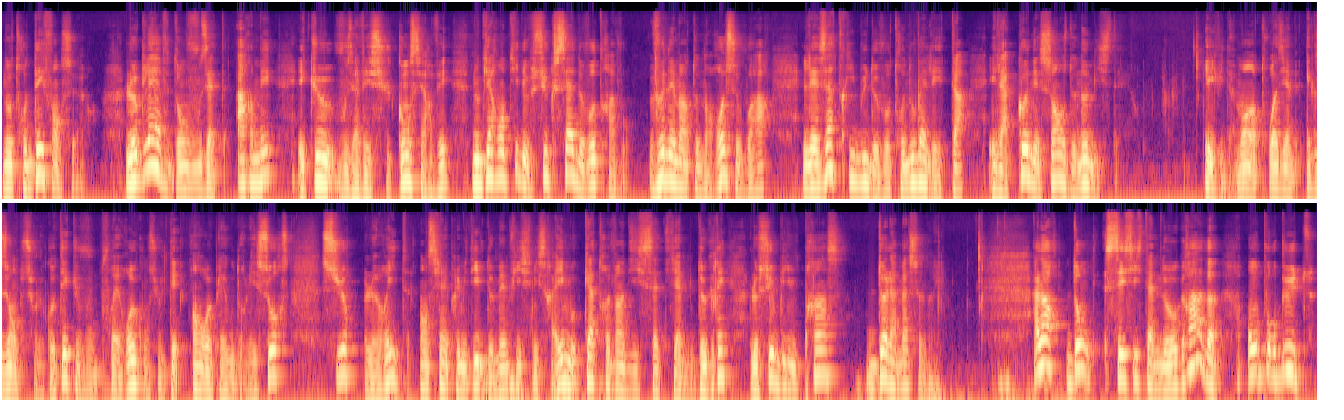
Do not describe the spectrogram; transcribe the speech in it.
notre défenseur. Le glaive dont vous êtes armé et que vous avez su conserver nous garantit le succès de vos travaux. Venez maintenant recevoir les attributs de votre nouvel état et la connaissance de nos mystères. Et évidemment, un troisième exemple sur le côté que vous pourrez reconsulter en replay ou dans les sources sur le rite ancien et primitif de Memphis-Misraïm au 97e degré, le sublime prince de la maçonnerie. Alors, donc, ces systèmes de haut grade ont pour but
